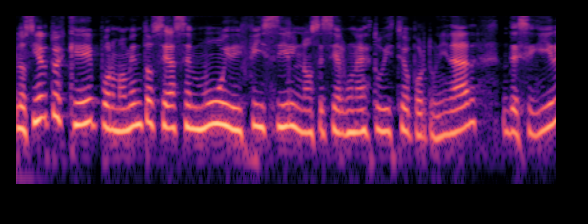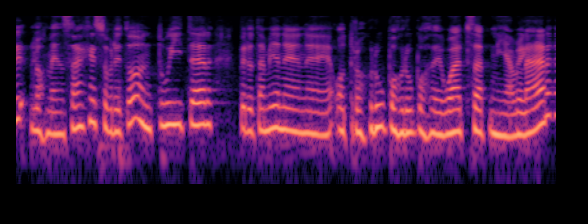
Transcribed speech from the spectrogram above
Lo cierto es que por momentos se hace muy difícil, no sé si alguna vez tuviste oportunidad de seguir los mensajes, sobre todo en Twitter, pero también en eh, otros grupos, grupos de WhatsApp, ni hablar,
